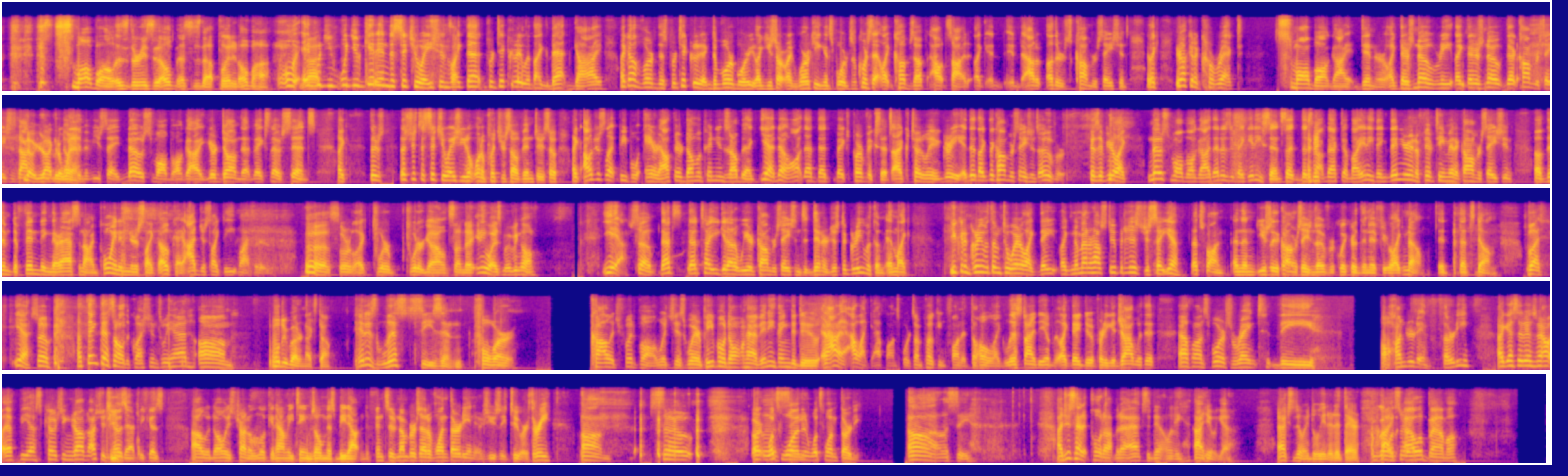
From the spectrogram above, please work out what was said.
Small ball is the reason Ole Miss is not played in Omaha. Well, and Not- would you would you get into situations like that, particularly with like that guy? Like I've learned this, particularly like the more and more like you start like working in sports. Of course, that like comes up outside, like in, in out of others' conversations. Like you're not going to correct small ball guy at dinner. Like there's no re like there's no that conversation's not. No, you're not gonna win. If you say no small ball guy, you're dumb. That makes no sense. Like there's that's just a situation you don't want to put yourself into. So like I'll just let people air out their dumb opinions and I'll be like, yeah, no, that that makes perfect sense. I totally agree. And then like the conversation's over. Because if you're like no small ball guy, that doesn't make any sense. That that's not backed up by anything. Then you're in a 15 minute conversation of them defending their asinine point, and you're just like, okay, I'd just like to eat my food. Uh, sort of like Twitter Twitter guy on Sunday. Anyways, moving on. Yeah, so that's that's how you get out of weird conversations at dinner. Just agree with them, and like you can agree with them to where like they like no matter how stupid it is, just say yeah, that's fine, and then usually the conversation's over quicker than if you're like no, it that's dumb. But yeah, so I think that's all the questions we had. Um, We'll do better next time. it is list season for college football, which is where people don't have anything to do. And I, I like Athlon Sports. I'm poking fun at the whole like list idea, but like they do a pretty good job with it. Athlon Sports ranked the 130, I guess it is now, FBS coaching jobs. I should know that because I would always try to look at how many teams Ole Miss beat out in defensive numbers out of 130, and it was usually two or three. Um, so All right, what's Let's one and what's one thirty? Uh, let's see. I just had it pulled up, but I accidentally. Ah, here we go. I accidentally deleted it there. I'm going right, so- Alabama.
